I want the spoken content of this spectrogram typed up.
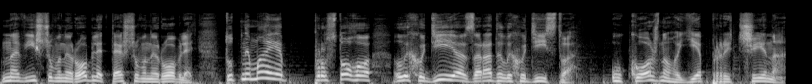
навіщо вони роблять те, що вони роблять. Тут немає простого лиходія заради лиходійства. У кожного є причина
